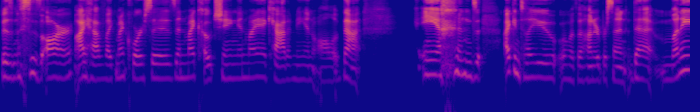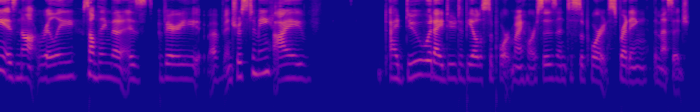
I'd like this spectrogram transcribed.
businesses are. I have like my courses and my coaching and my academy and all of that. And I can tell you with 100% that money is not really something that is very of interest to me. I I do what I do to be able to support my horses and to support spreading the message.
